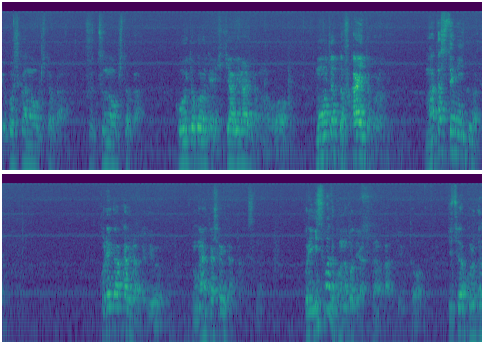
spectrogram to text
横須賀の沖とか富津の沖とかこういうところで引き上げられたものをもうちょっと深いところにまた捨てに行くわけ。これが彼らという無害化処理だったんですね。これいつまでこんなことやってたのかっていうと実はこれから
